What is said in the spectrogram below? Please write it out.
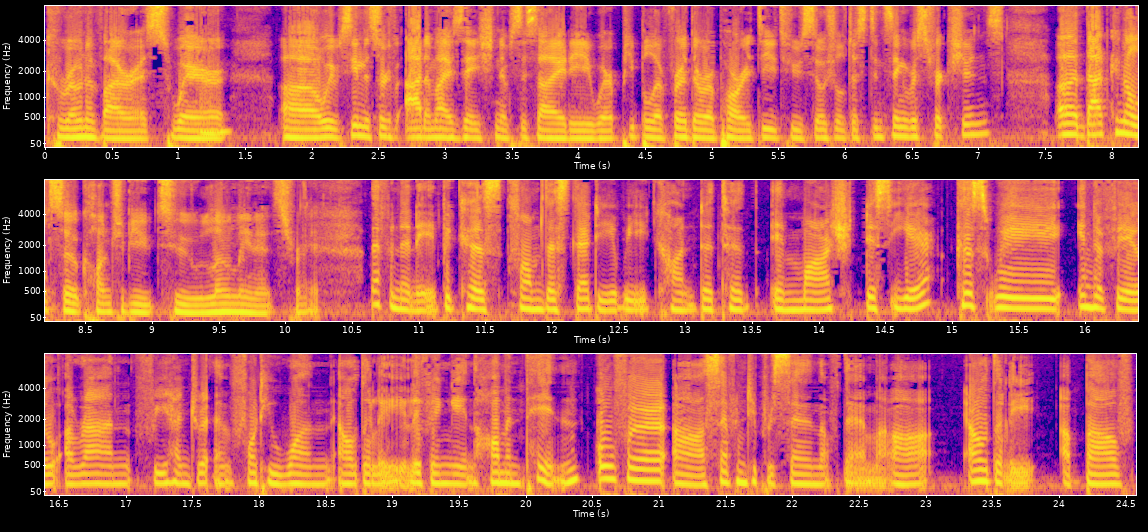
coronavirus, where mm-hmm. uh, we've seen the sort of atomization of society, where people are further apart due to social distancing restrictions, uh, that can also contribute to loneliness, right? Definitely, because from the study we conducted in March this year, because we interviewed around 341 elderly living in Ho Man Tin, over uh, 70% of them are elderly above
